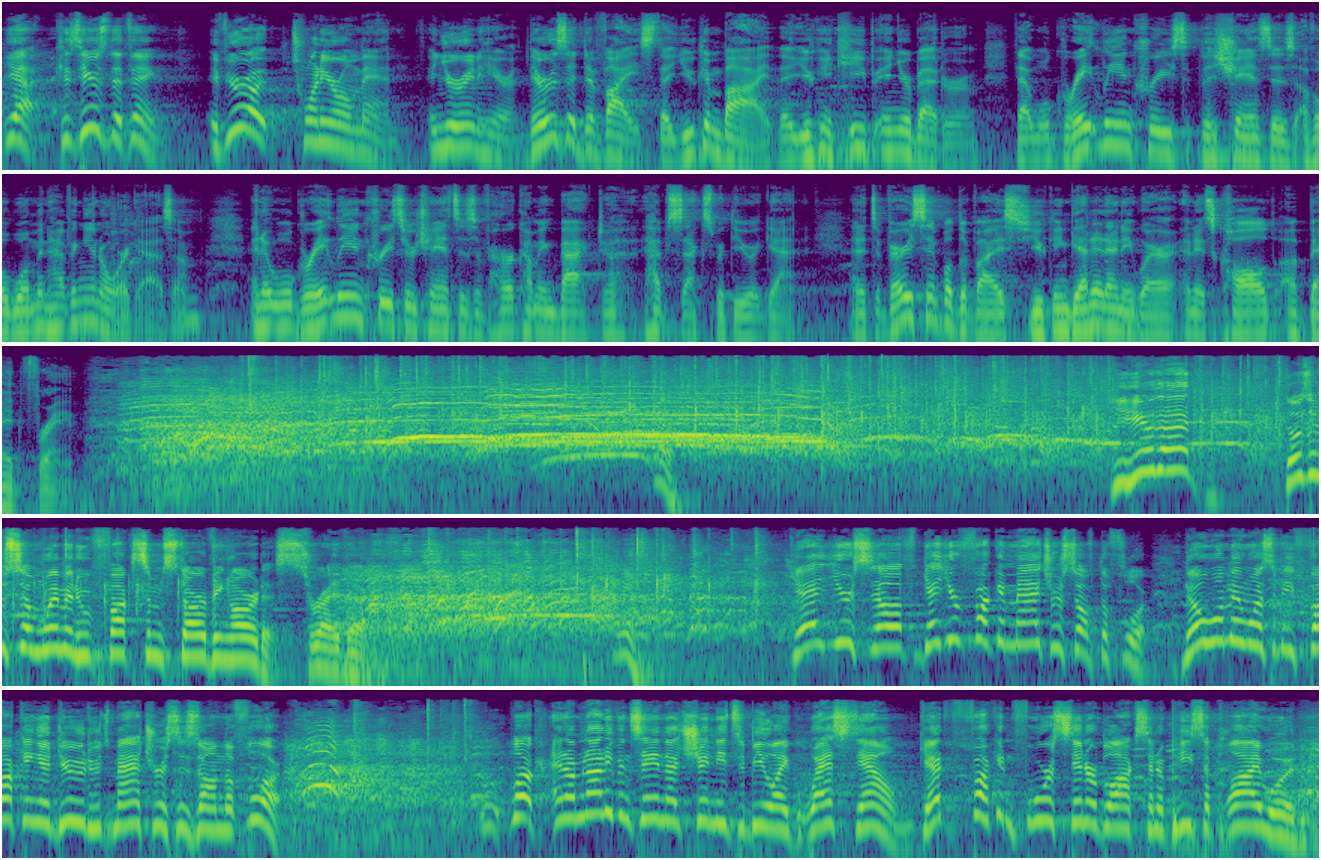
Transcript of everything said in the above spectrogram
yeah, because here's the thing. If you're a 20 year old man and you're in here, there is a device that you can buy that you can keep in your bedroom that will greatly increase the chances of a woman having an orgasm, and it will greatly increase her chances of her coming back to have sex with you again. And it's a very simple device. You can get it anywhere, and it's called a bed frame. You hear that? Those are some women who fucked some starving artists right there. Yeah. Get yourself, get your fucking mattress off the floor. No woman wants to be fucking a dude whose mattress is on the floor. Look, and I'm not even saying that shit needs to be like West Elm. Get fucking four cinder blocks and a piece of plywood.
